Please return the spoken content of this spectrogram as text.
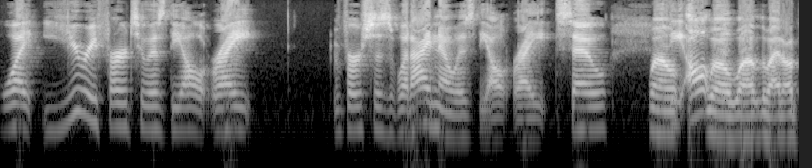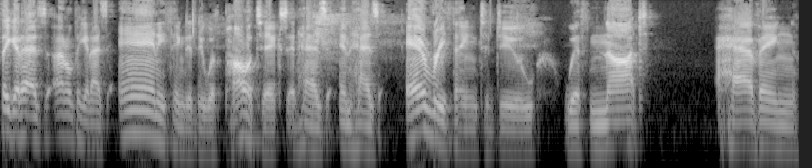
what you refer to as the alt right versus what I know as the alt right. So, well, alt- well, well, I don't think it has. I don't think it has anything to do with politics. It has and has everything to do with not having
